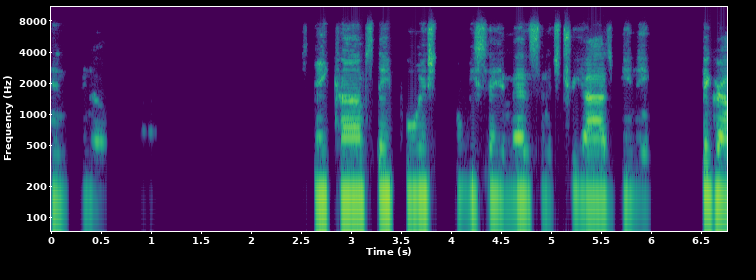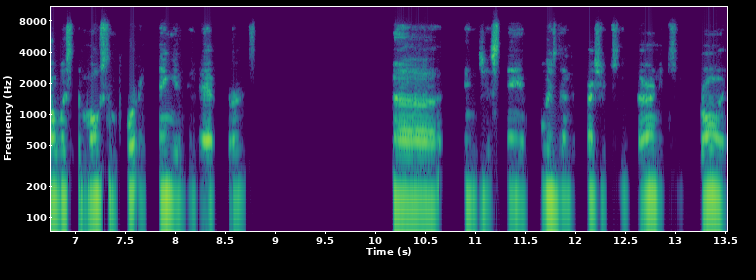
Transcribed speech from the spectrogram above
and you know, stay calm, stay poised. What we say in medicine is triage, meaning figure out what's the most important thing and do that first. Uh, and just staying poised under pressure. Keep learning, keep growing.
